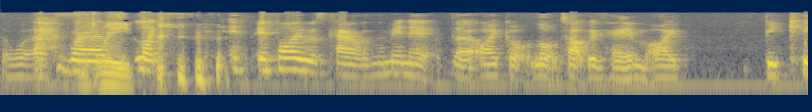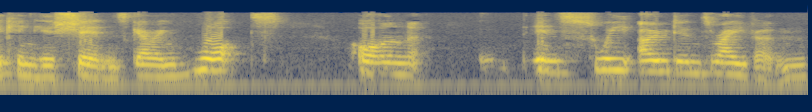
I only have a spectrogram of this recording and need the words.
the worst. Whereas, Dweeb. like, if, if I was Karen, the minute that I got locked up with him, I'd be kicking his shins, going, "What on in sweet Odin's Raven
